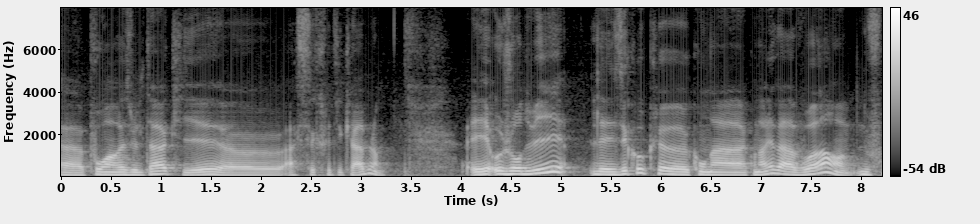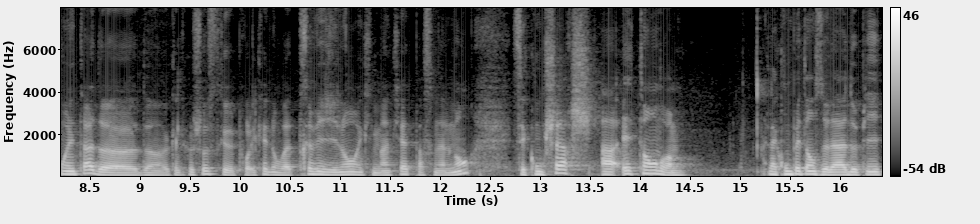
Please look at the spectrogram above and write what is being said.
euh, pour un résultat qui est euh, assez critiquable. Et aujourd'hui, les échos qu'on arrive à avoir nous font état de, quelque chose pour lequel on va être très vigilant et qui m'inquiète personnellement, c'est qu'on cherche à étendre la compétence de la Adopi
